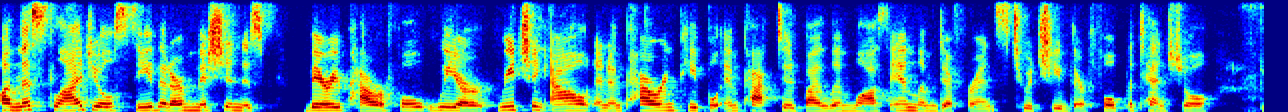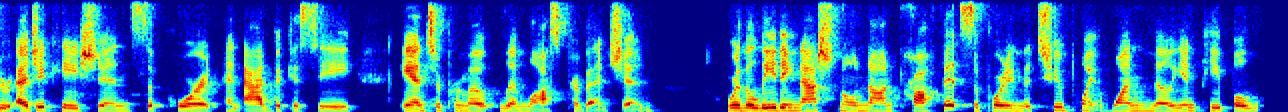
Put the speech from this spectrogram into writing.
On this slide, you'll see that our mission is very powerful. We are reaching out and empowering people impacted by limb loss and limb difference to achieve their full potential through education, support, and advocacy, and to promote limb loss prevention. We're the leading national nonprofit supporting the 2.1 million people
